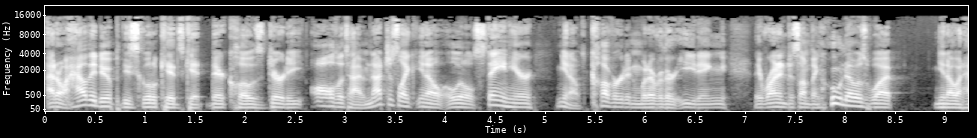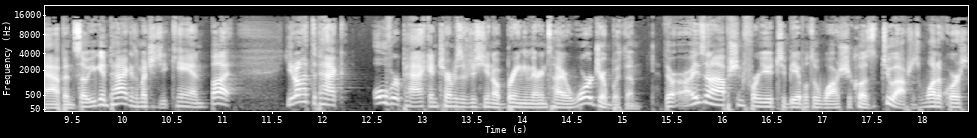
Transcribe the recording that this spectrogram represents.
I don't know how they do it, but these little kids get their clothes dirty all the time. Not just like, you know, a little stain here, you know, covered in whatever they're eating. They run into something, who knows what, you know what happens. So you can pack as much as you can, but you don't have to pack overpack in terms of just, you know, bringing their entire wardrobe with them. There is an option for you to be able to wash your clothes. Two options. One, of course,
